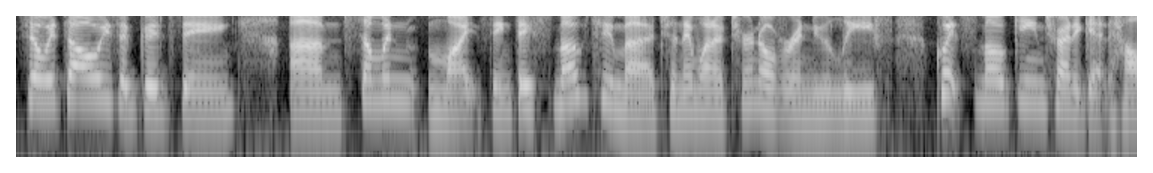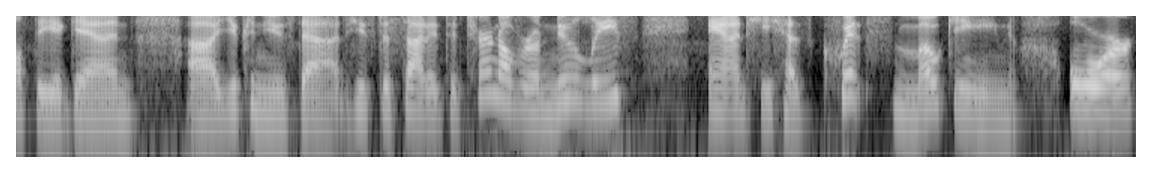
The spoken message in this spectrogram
So it's always a good thing. Um, someone might think they smoke too much and they want to turn over a new leaf, quit smoking, try to get healthy again. Uh, you can use that. He's decided to turn over a new leaf and he has quit smoking. Or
